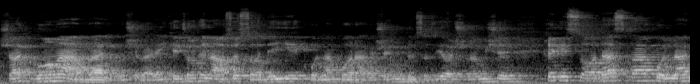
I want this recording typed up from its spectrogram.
شاید گام اول باشه. برای اینکه چون خیلی افزار ساده کلا با روش های مدل سازی آشنا میشه. خیلی ساده است و کلا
